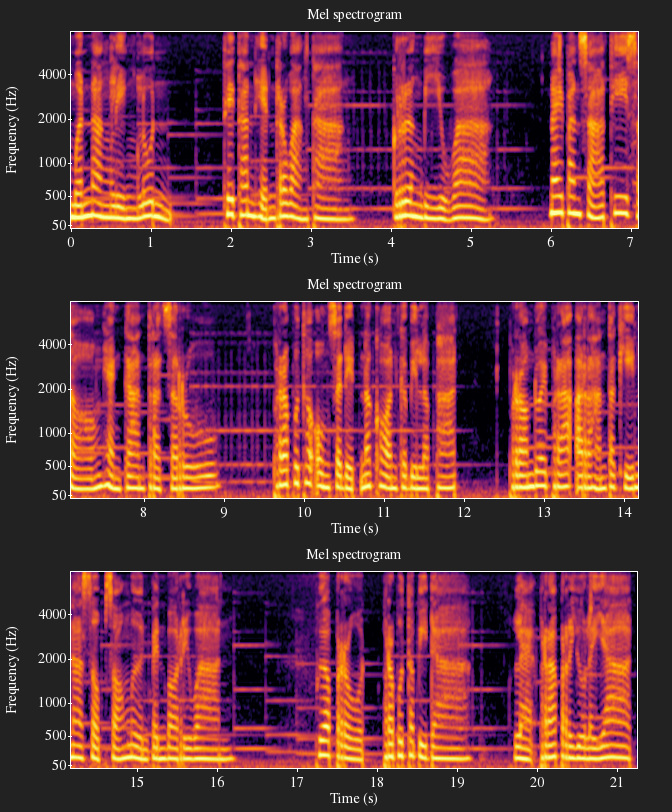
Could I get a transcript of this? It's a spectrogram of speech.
เหมือนนางลิงรุ่น ที่ท่านเห็นระหว่างทาง เรื่องมีอยู่ว่า ในพรรษาที่สองแห่งการตรัสรู้ พระพุทธองค์เสด็จนครกบิลพัทพร้อมด้วยพระอรหันตขีนาศพสองหมื่นเป็นบริวาร เพื่อโปรดพระพุทธบิดา และพระประยุรญาติ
